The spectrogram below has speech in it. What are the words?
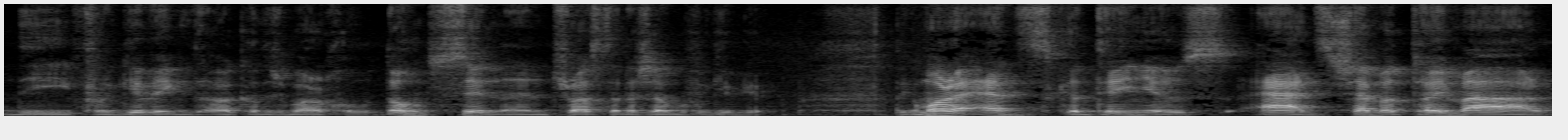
the forgiving the Hakadosh Baruch Hu. Don't sin and trust that Hashem will forgive you. The Gemara ends, continues, adds Shema Toimar.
